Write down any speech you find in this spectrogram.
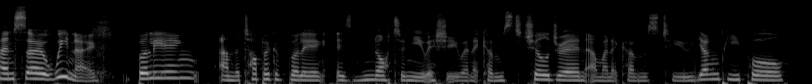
And so we know bullying and the topic of bullying is not a new issue when it comes to children and when it comes to young people.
